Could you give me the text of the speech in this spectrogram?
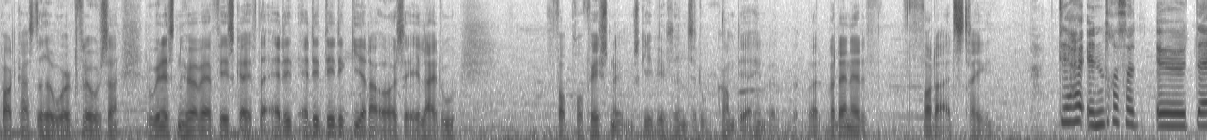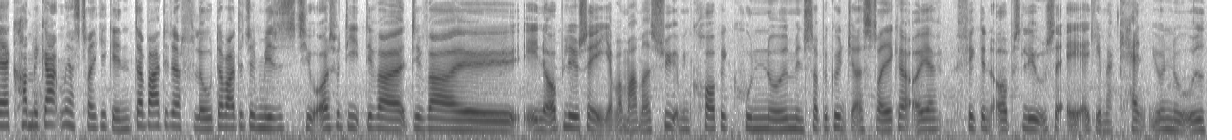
podcast, der hedder Workflow, så du kan næsten høre, hvad jeg fisker efter. Er det er det, det, det giver dig også, eller er du for professionel måske i virkeligheden, så du kan komme derhen? Hvordan er det for dig at strikke? Det har ændret sig. Øh, da jeg kom i gang med at strikke igen, der var det der flow, der var det det meditative, også fordi det var, det var øh, en oplevelse af, at jeg var meget, meget syg, og min krop ikke kunne noget, men så begyndte jeg at strikke, og jeg fik den oplevelse af, at jamen, jeg kan jo noget,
